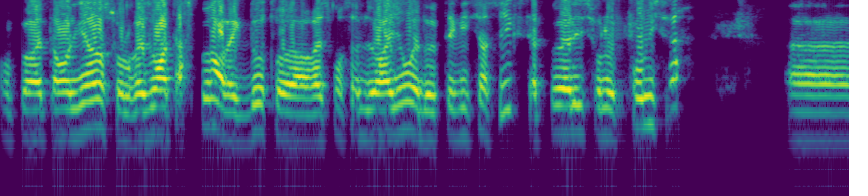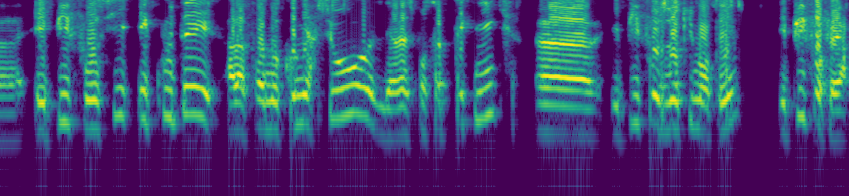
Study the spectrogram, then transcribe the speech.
on peut être en lien sur le réseau Intersport avec d'autres euh, responsables de rayon et d'autres techniciens SIC, ça peut aller sur le fournisseur. Euh, et puis, il faut aussi écouter à la fois nos commerciaux, les responsables techniques, euh, et puis il faut se documenter, et puis il faut faire.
